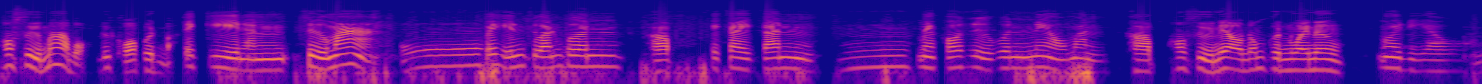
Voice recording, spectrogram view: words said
เฮาซื้อมาบ่หรือขอเพิ่นมาตะกี้นั่นซื้อมาโอ้ไปเห็นสวนเพิ่นครับใกล้ๆกันอืมแม่ขอซื้อเพิ่นแนวมันครับเฮาซื้อแนวน้ำเพิ่นหน่วยหนึงหน่วยเดียวโอ้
